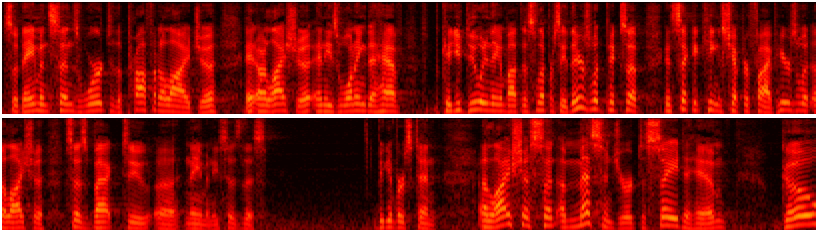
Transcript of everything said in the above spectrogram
So Naaman sends word to the prophet Elijah, eh, Elisha, and he's wanting to have, Can you do anything about this leprosy? There's what picks up in 2 Kings chapter 5. Here's what Elisha says back to uh, Naaman. He says this. Begin verse 10. Elisha sent a messenger to say to him, Go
